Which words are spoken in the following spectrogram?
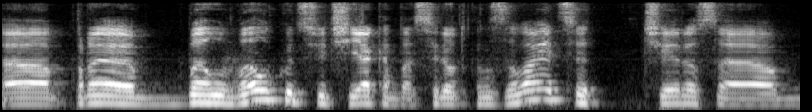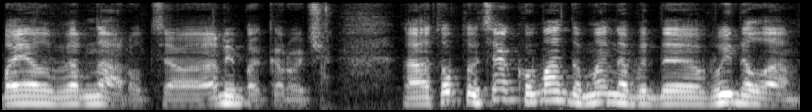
Е, Про Белвелку чи як вона середка називається, через е, Белвернару, ця риба, коротше. Е, Тобто ця команда мене вида- видала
